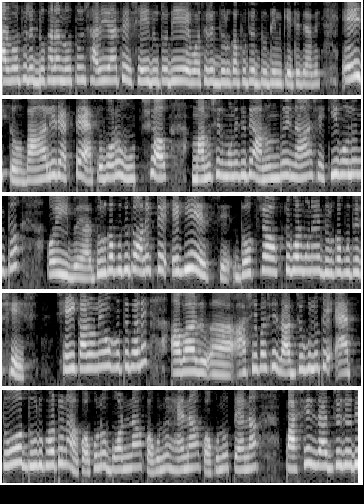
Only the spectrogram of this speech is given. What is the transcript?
আর বছরের দুখানা নতুন শাড়ি আছে, সেই দুটো দিয়ে এবছরের দুর্গা পুজোর দুদিন কেটে যাবে। এই তো বাঙালির একটা এত বড় উৎসব, মানুষের মনে যদি আনন্দই না আসে, কি বলুন তো? ওই দুর্গা পুজো তো অনেকটা এগিয়ে এসছে। দোসরা অক্টোবর মনে হয় দুর্গা পুজো শেষ। সেই কারণেও হতে পারে। আবার আশেপাশের রাজ্যগুলোতে এত দুর্ঘটনা, কখনো বন্যা, কখনো হ্যানা কখনো ত্যানা পাশের রাজ্য যদি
